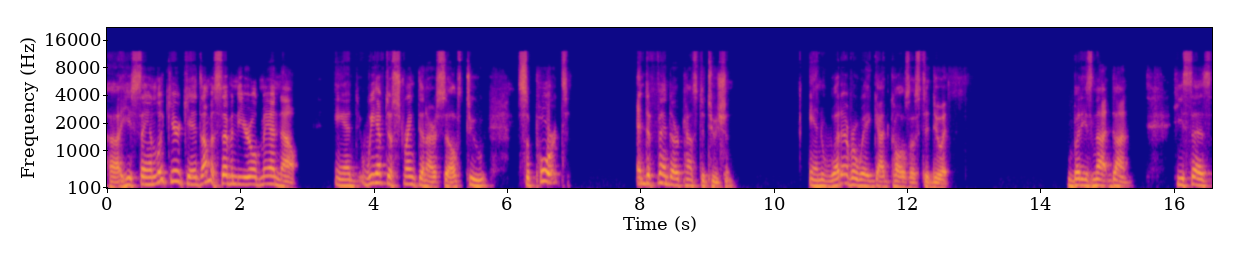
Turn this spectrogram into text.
Uh, he's saying, Look here, kids, I'm a 70 year old man now, and we have to strengthen ourselves to support and defend our Constitution in whatever way God calls us to do it. But he's not done. He says,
